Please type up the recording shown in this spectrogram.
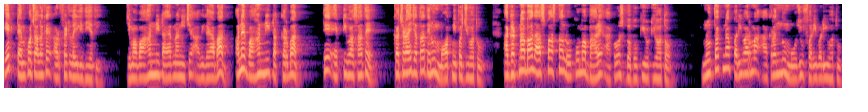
એક ટેમ્પો ચાલકે અડફેટ લઈ લીધી હતી, જેમાં વાહનની ટાયરના નીચે આવી ગયા બાદ અને વાહનની ટક્કર બાદ તે એક્ટિવા સાથે કચડાઈ જતા તેનું મોત નીપજ્યું હતું. આ ઘટના બાદ આસપાસના લોકોમાં ભારે આક્રોશ ભભૂકી ઉઠ્યો હતો. મૃતકના પરિવારમાં આક્રંદનું મોજું ફરી વળ્યું હતું,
